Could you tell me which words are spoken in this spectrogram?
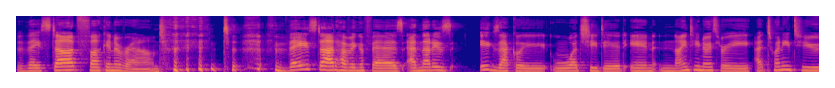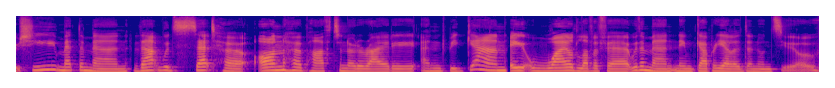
They start fucking around. they start having affairs, and that is exactly what she did in 1903. At 22, she met the man that would set her on her path to notoriety and began a wild love affair with a man named Gabriele D'Annunzio,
